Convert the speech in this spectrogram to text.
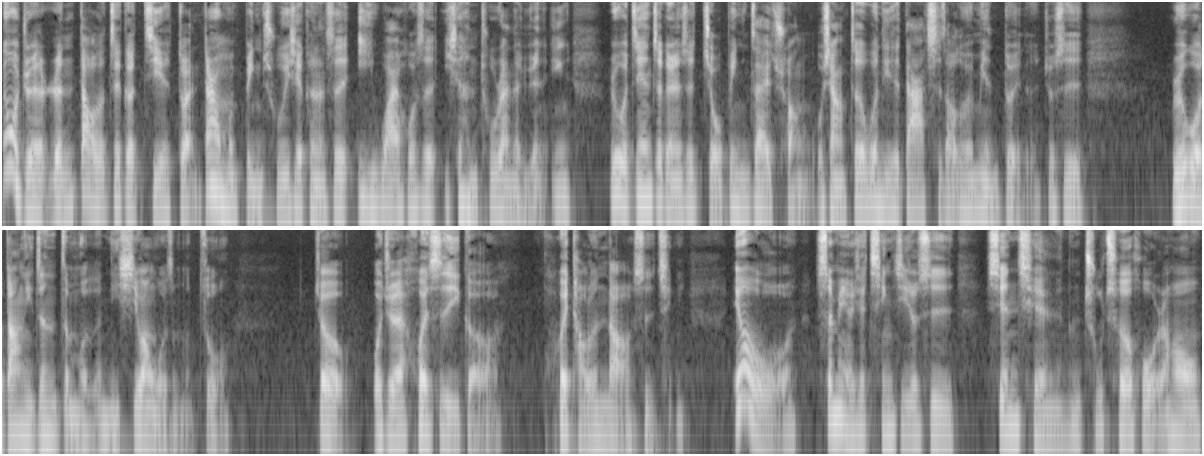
因为我觉得人到了这个阶段，当然我们摒除一些可能是意外或是一些很突然的原因。如果今天这个人是久病在床，我想这个问题是大家迟早都会面对的。就是如果当你真的怎么了，你希望我怎么做？就我觉得会是一个会讨论到的事情，因为我身边有一些亲戚就是先前出车祸，然后。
